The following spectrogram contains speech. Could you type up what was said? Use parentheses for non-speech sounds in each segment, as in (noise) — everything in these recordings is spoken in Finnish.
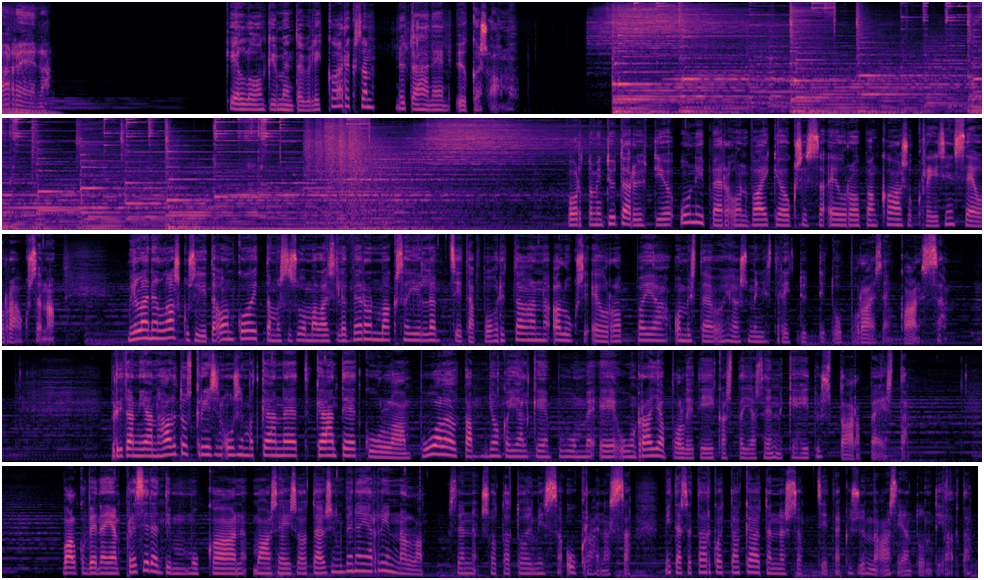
Areena. Kello on kymmentä yli kahdeksan. Nyt ääneen ykkösaamu. Fortumin tytäryhtiö Uniper on vaikeuksissa Euroopan kaasukriisin seurauksena. Millainen lasku siitä on koittamassa suomalaisille veronmaksajille, sitä pohditaan aluksi Eurooppa- ja omistajaohjausministeri Tytti Tuppuraisen kanssa. Britannian hallituskriisin uusimmat käänteet, käänteet kuullaan puolelta, jonka jälkeen puhumme EUn rajapolitiikasta ja sen kehitystarpeista – Valko-Venäjän presidentin mukaan maa seisoo täysin Venäjän rinnalla sen sotatoimissa Ukrainassa. Mitä se tarkoittaa käytännössä, sitä kysymme asiantuntijalta.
